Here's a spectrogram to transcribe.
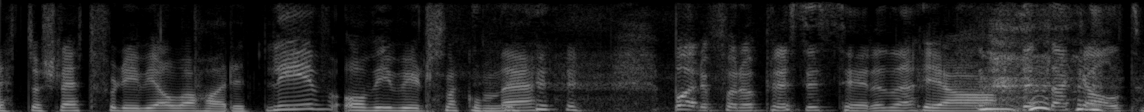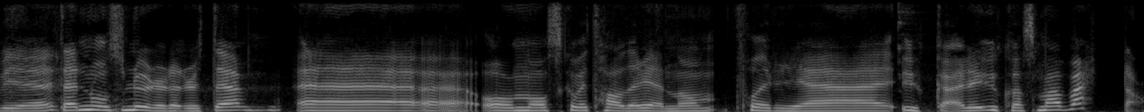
rett og slett fordi vi alle har et liv, og vi vil snakke om det. Bare for å presisere det. Ja. Dette er ikke alt vi gjør. Det er noen som lurer der ute, eh, og nå skal vi ta dere gjennom forrige uka, eller uka som har vært, da.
